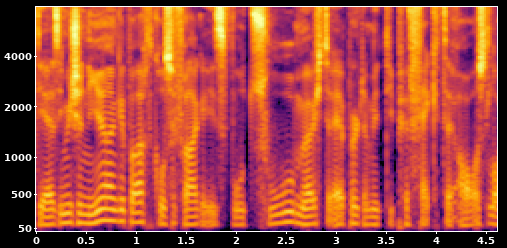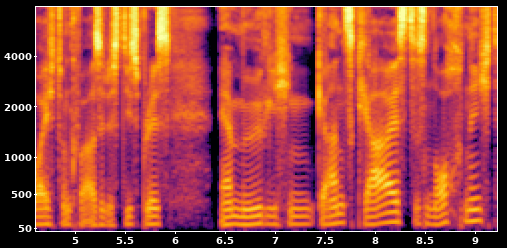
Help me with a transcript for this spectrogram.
Der ist im Scharnier angebracht. Große Frage ist, wozu möchte Apple damit die perfekte Ausleuchtung quasi des Displays ermöglichen? Ganz klar ist das noch nicht.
